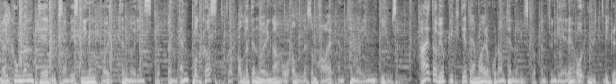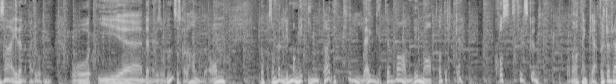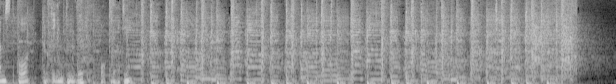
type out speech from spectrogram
Velkommen til bruksanvisning for tenåringskroppen. En podkast for alle tenåringer og alle som har en tenåring i huset. Her tar vi opp viktige temaer om hvordan tenåringskroppen fungerer og utvikler seg i denne perioden. Og i eh, denne episoden så skal det handle om noe som veldig mange inntar i tillegg til vanlig mat og drikke. Kosttilskudd. Og da tenker jeg først og fremst på proteinpulver og kreatin.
